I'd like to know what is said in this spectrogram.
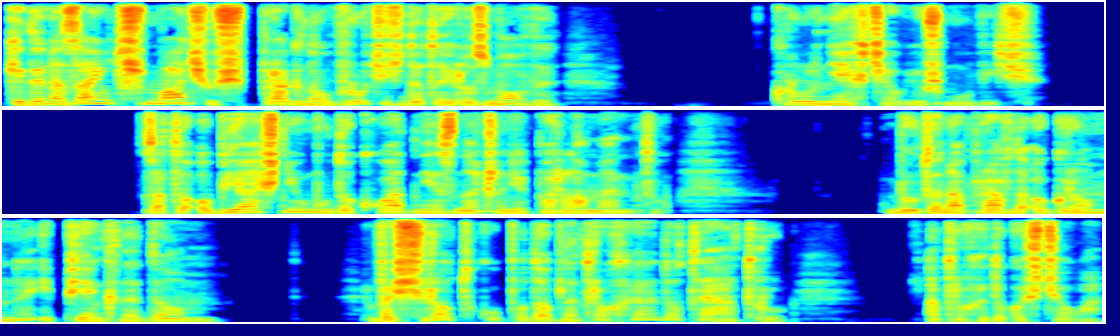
Kiedy nazajutrz Maciuś pragnął wrócić do tej rozmowy, król nie chciał już mówić. Za to objaśnił mu dokładnie znaczenie parlamentu. Był to naprawdę ogromny i piękny dom. We środku podobny trochę do teatru, a trochę do kościoła.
